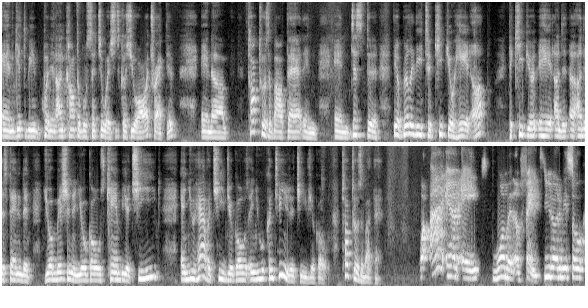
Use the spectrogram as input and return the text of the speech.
and get to be put in uncomfortable situations because you are attractive. And uh, talk to us about that and and just the the ability to keep your head up to keep your head under uh, understanding that your mission and your goals can be achieved, and you have achieved your goals, and you will continue to achieve your goals. Talk to us about that. Well, I am a woman of faith. You know what I mean? So,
